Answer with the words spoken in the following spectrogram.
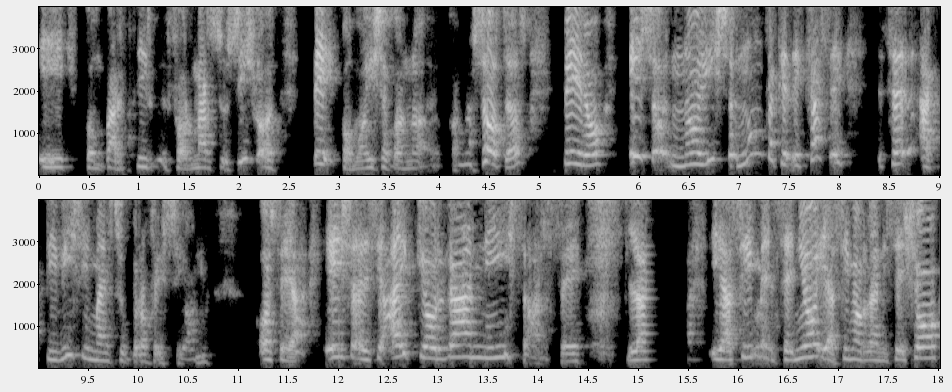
y compartir, formar sus hijos, como hizo con, con nosotros, pero eso no hizo nunca que dejase ser activísima en su profesión. O sea, ella decía, hay que organizarse. y así me enseñó y así me organicé yo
